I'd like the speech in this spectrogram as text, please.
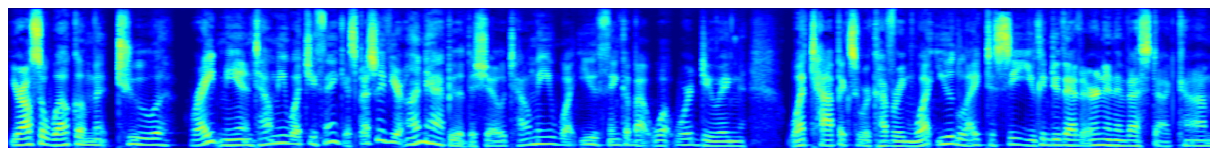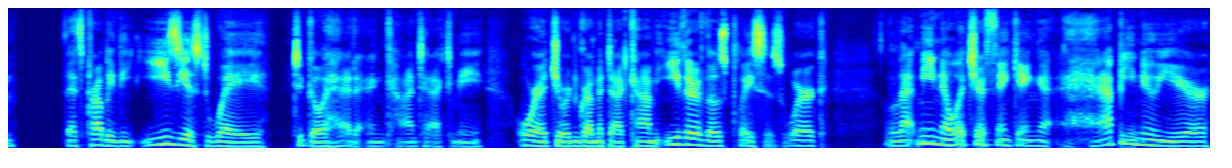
You're also welcome to write me and tell me what you think, especially if you're unhappy with the show. Tell me what you think about what we're doing, what topics we're covering, what you'd like to see. You can do that at earnandinvest.com. That's probably the easiest way to go ahead and contact me or at jordangrumet.com. Either of those places work. Let me know what you're thinking. Happy New Year.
